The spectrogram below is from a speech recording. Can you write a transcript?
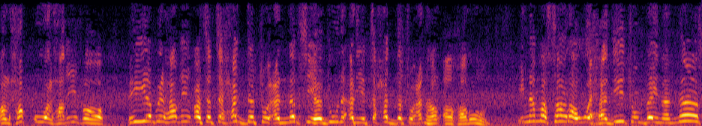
الحق والحقيقة هي في الحقيقة تتحدث عن نفسها دون أن يتحدث عنها الآخرون. إنما صار هو حديث بين الناس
